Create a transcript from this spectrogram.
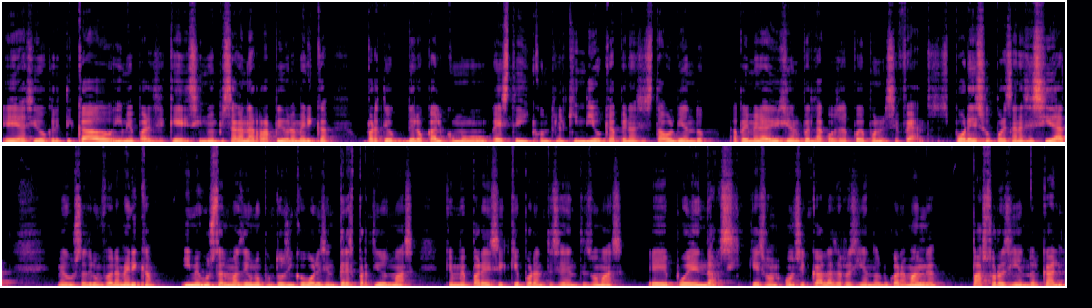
eh, ha sido criticado y me parece que si no empieza a ganar rápido el América, un partido de local como este y contra el Quindío que apenas está volviendo a primera división, pues la cosa puede ponerse fea. Entonces, por eso, por esa necesidad, me gusta el triunfo del América y me gusta el más de 1.5 goles en tres partidos más que me parece que por antecedentes o más eh, pueden darse, que son 11 Calas recibiendo al Bucaramanga, Pasto recibiendo al Cali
